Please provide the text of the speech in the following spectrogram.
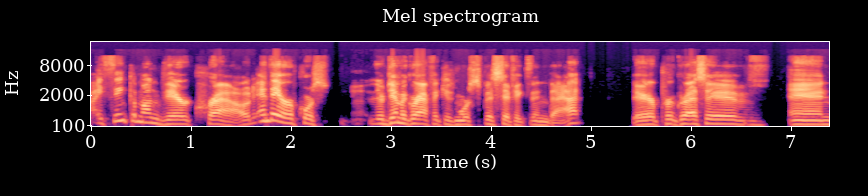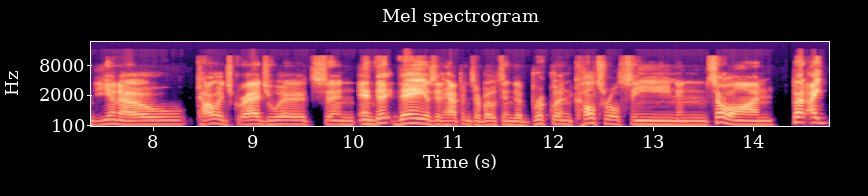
I think among their crowd, and they are, of course, their demographic is more specific than that. They're progressive and, you know, college graduates. And, and they, they, as it happens, are both in the Brooklyn cultural scene and so on. But I,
